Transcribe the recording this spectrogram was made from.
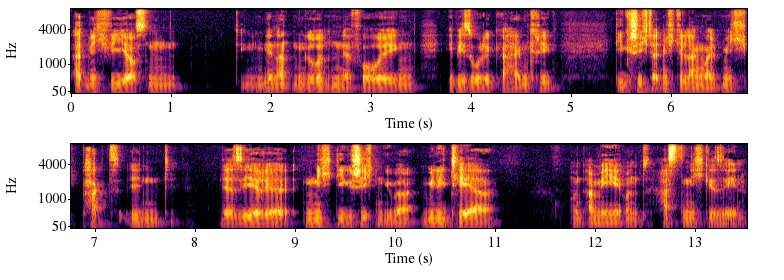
hat mich wie aus den, den genannten Gründen der vorigen Episode Geheimkrieg, die Geschichte hat mich gelangweilt. Mich packt in der Serie nicht die Geschichten über Militär, und Armee und hast du nicht gesehen.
